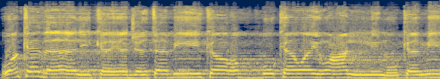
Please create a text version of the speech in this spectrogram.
وكذلك يجتبيك ربك ويعلمك من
